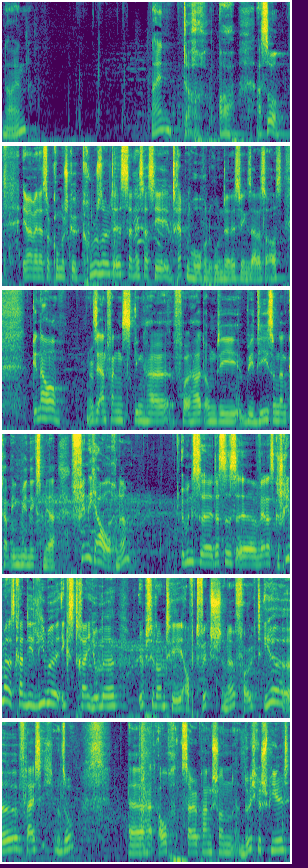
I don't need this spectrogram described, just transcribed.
Nein. Nein, doch. Oh. Ach so. Immer wenn das so komisch gekruselt ist, dann ist das hier Treppen hoch und runter. Deswegen sah das so aus. Genau. Also anfangs ging halt voll hart um die BDs und dann kam irgendwie nichts mehr. Finde ich auch, ne? Übrigens, äh, das ist, äh, wer das geschrieben hat, ist gerade die liebe X3 Julle YT auf Twitch. Ne? Folgt ihr äh, fleißig und so. Äh, hat auch Cyberpunk schon durchgespielt.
